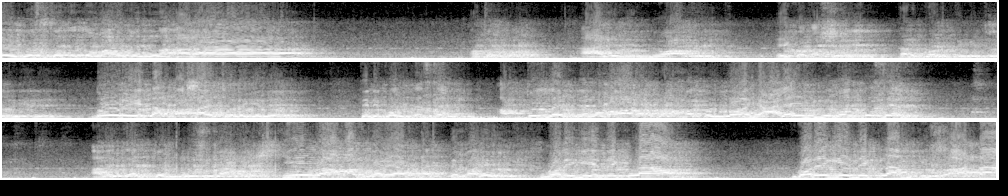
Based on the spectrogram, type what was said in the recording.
এই গোস্ত তোমার জন্য হারাম। অতঃপর আলিবিন মুআফিক এই কথা শুনে তার ঘর থেকে চলে গেলেন দৌড়ে তার বাসায় চলে গেলেন তিনি বলতেছেন ইবনে মুবারক বলতেছেন, আমি তো একজন মুসলিম মানুষ, কে বা আমার ঘরে আর থাকতে পারে? ঘরে গিয়ে দেখলাম, ঘরে গিয়ে দেখলাম কিছু আটা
